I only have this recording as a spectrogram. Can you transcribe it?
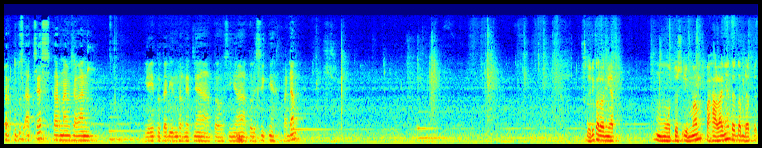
terputus akses karena misalkan yaitu tadi internetnya atau sinyal atau listriknya padam Jadi kalau niat memutus imam, pahalanya tetap dapat.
